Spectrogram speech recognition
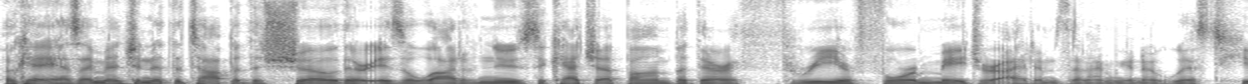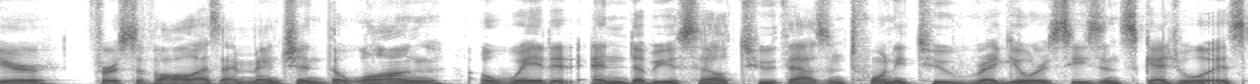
Okay, as I mentioned at the top of the show, there is a lot of news to catch up on, but there are three or four major items that I'm going to list here. First of all, as I mentioned, the long awaited NWSL 2022 regular season schedule is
